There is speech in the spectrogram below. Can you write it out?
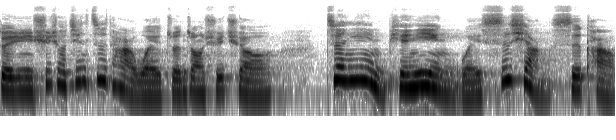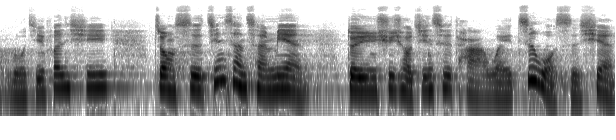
对应需求金字塔为尊重需求，正印偏印为思想思考逻辑分析，重视精神层面。对应需求金字塔为自我实现。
